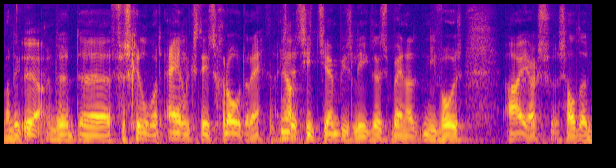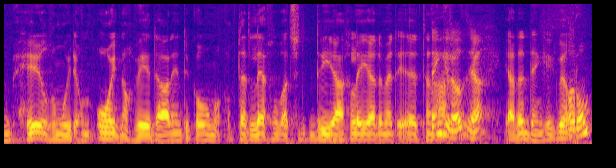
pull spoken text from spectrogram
Want Ja. het verschil wordt eigenlijk steeds groter. Hè? Als je dat ziet, Champions League, dat is bijna het niveau. is- Ajax zal dat heel veel moeite om ooit nog weer daarin te komen. Op dat level wat ze drie jaar geleden hadden met eh, Ten Denk je dat, ja? Ja, dat denk ik wel. Waarom?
